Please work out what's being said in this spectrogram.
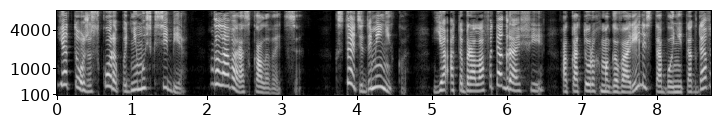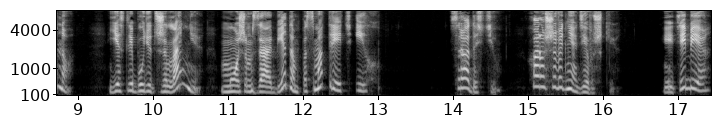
Я тоже скоро поднимусь к себе. Голова раскалывается. Кстати, Доминика, я отобрала фотографии, о которых мы говорили с тобой не так давно. Если будет желание, можем за обедом посмотреть их. С радостью. Хорошего дня, девушки. И тебе.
